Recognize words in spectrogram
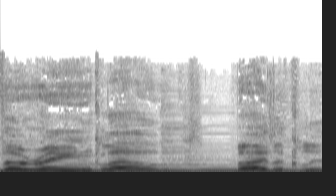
the rain clouds by the cliff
